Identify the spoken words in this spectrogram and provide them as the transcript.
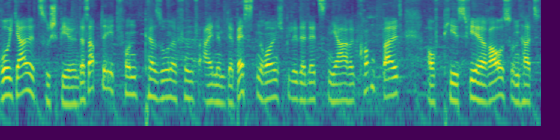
Royal zu spielen. Das Update von Persona 5, einem der besten Rollenspiele der letzten Jahre, kommt bald auf PS4 heraus und hat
